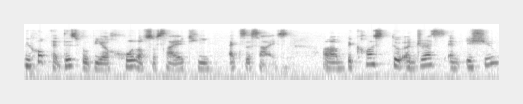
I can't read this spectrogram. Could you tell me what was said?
We hope that this will be a whole of society exercise um, because to address an issue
